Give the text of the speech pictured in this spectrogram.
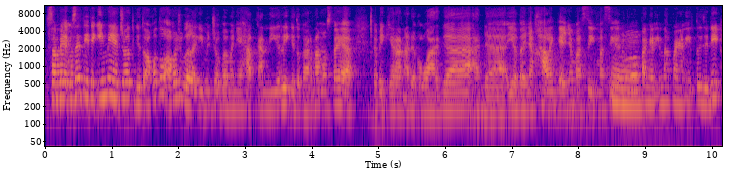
sampai misalnya titik ini ya cut gitu. Aku tuh aku juga lagi mencoba menyehatkan diri gitu. Karena maksudnya ya kepikiran ada keluarga ada ya banyak hal yang kayaknya masih masih aduh Hmm. pengen ina pengen itu. Jadi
